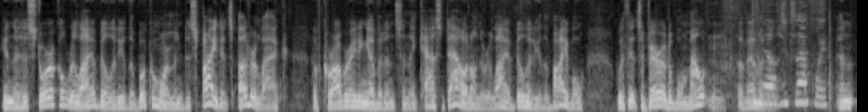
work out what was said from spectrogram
in the historical reliability of the Book of Mormon despite its utter lack of corroborating evidence, and they cast doubt on the reliability of the Bible with its veritable mountain of evidence. Yeah, exactly. And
